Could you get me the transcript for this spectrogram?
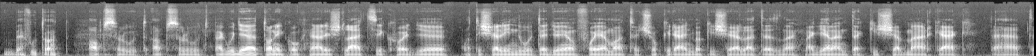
befutott. Abszolút, abszolút. Meg ugye tonikoknál is látszik, hogy ott is elindult egy olyan folyamat, hogy sok irányba kísérleteznek, megjelentek kisebb márkák, tehát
